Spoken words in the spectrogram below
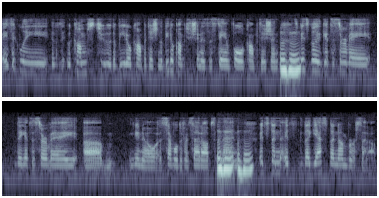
basically, it comes to the veto competition. The veto competition is the stay and fold competition. Mm-hmm. So basically, it gets a survey. They get to survey um, you know several different setups, and mm-hmm, then mm-hmm. it's the it's the yes the number setup.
